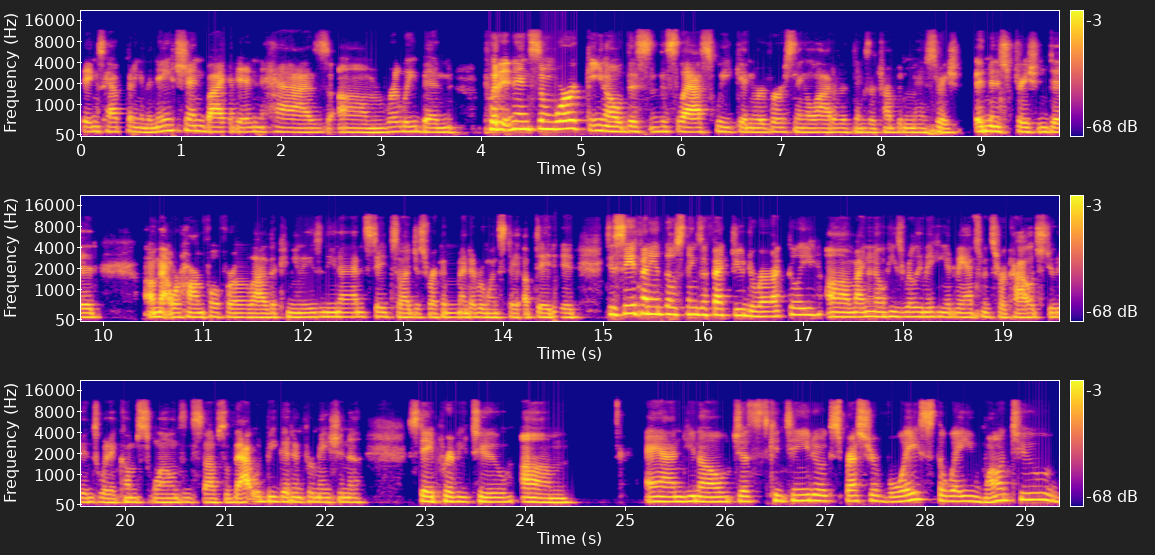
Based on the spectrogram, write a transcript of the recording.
things happening in the nation. Biden has um, really been putting in some work, you know, this this last week in reversing a lot of the things the Trump administration administration did um, that were harmful for a lot of the communities in the United States. So I just recommend everyone stay updated to see if any of those things affect you directly. Um, I know he's really making advancements for college students when it comes to loans and stuff. So that would be good information to stay privy to. Um, and you know just continue to express your voice the way you want to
